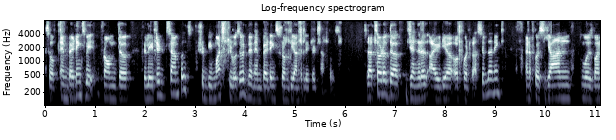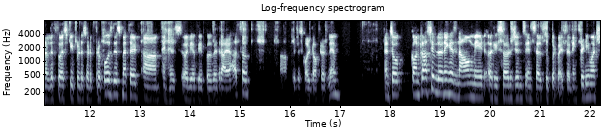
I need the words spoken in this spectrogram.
So embeddings from the related samples should be much closer than embeddings from the unrelated samples. So that's sort of the general idea of contrastive learning. And of course, Yann was one of the first people to sort of propose this method um, in his earlier paper with Raia Hadsell, uh, which is called DrLIM. And so contrastive learning has now made a resurgence in self-supervised learning. Pretty much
